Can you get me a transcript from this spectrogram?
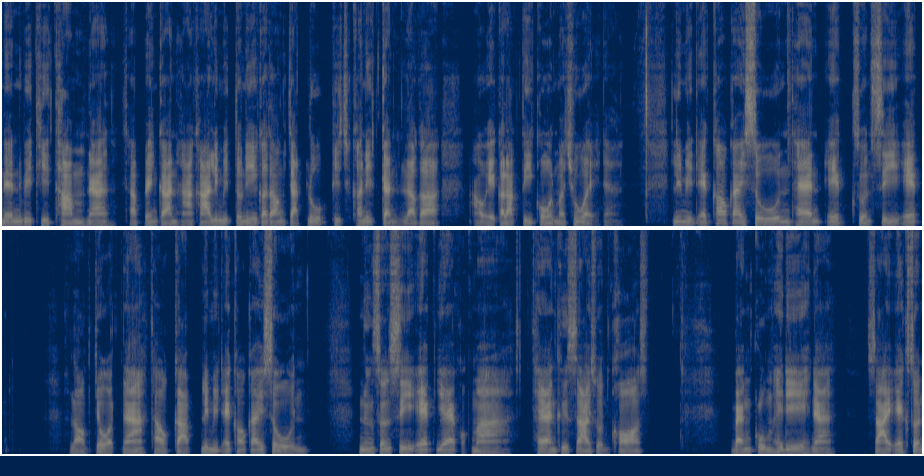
เน้นวิธีทำนะ ถ้าเป็นการหาค่าลิมิตตัวนี้ก็ต้องจัดรูปพิชคณิตกัน แล้วก็ เอาเอกลักษณ์ตีโกณมาช่วยนะลิมิต x เข้าใกล้ 0 แทน x ส่วน 4x ลอกโจทย์นะ เท่ากับลิมิต x เข้าใกล้ 0 1 ส่วน 4x แยกออกมา แทนคือ sin ส่วน cos แบ่งกลุ่มให้ดีนะ sin x ส่วน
